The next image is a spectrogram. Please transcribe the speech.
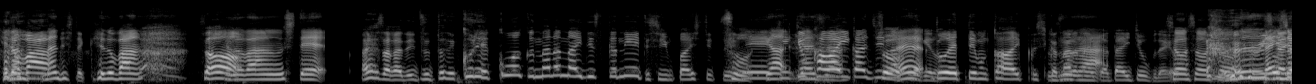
ヘドバン。何でしたっけ？ヘドバン。ヘそう。ドバンして。あやさがねずっとねこれ怖くならないですかねって心配してて。そう。結局可愛い感じなんだけど。どうやっても可愛くしかならないから大丈夫だよ。そうそうそう。うん大丈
